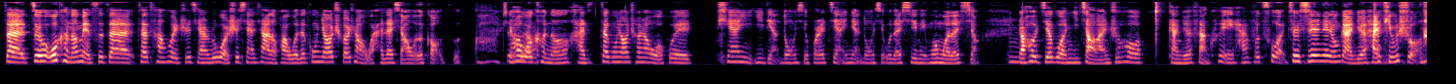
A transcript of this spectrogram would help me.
在最后，我可能每次在在参会之前，如果是线下的话，我在公交车上，我还在想我的稿子啊。然后我可能还在公交车上，我会添一点东西或者减一点东西，我在心里默默的想。然后结果你讲完之后，感觉反馈还不错，就其实那种感觉还挺爽的。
